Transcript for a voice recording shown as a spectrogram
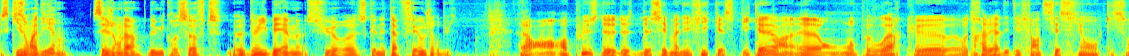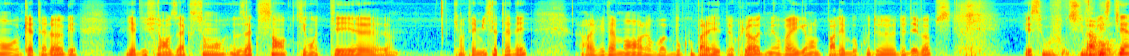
ce qu'ils ont à dire, ces gens-là de Microsoft, euh, de IBM, sur euh, ce que NetApp fait aujourd'hui. Alors, en, plus de, ces magnifiques speakers, on, peut voir que au travers des différentes sessions qui sont au catalogue, il y a différents accents qui ont été qui ont été mis cette année. Alors évidemment, on va beaucoup parler de cloud, mais on va également parler beaucoup de DevOps. Et si vous, si vous listez,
